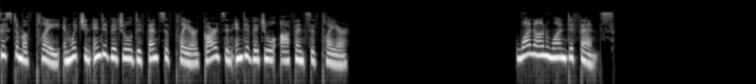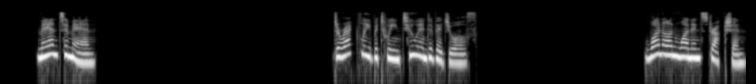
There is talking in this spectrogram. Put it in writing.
system of play in which an individual defensive player guards an individual offensive player. One-on-one defense. Man-to-man. Directly between two individuals. One-on-one instruction.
